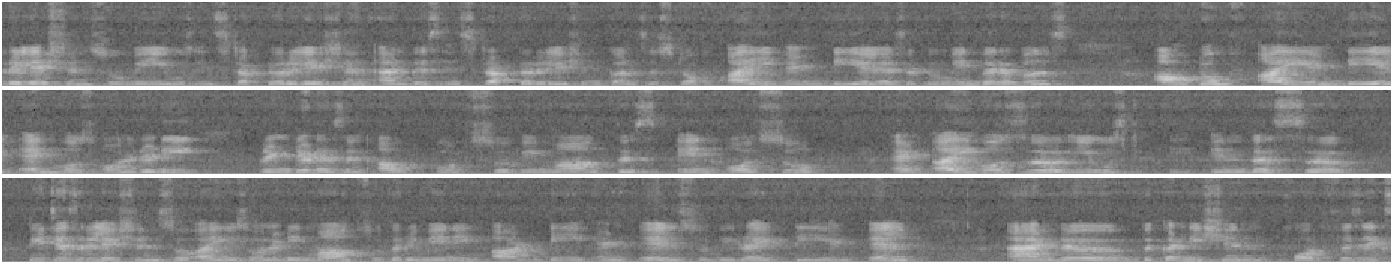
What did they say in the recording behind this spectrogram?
relation. So we use instructor relation and this instructor relation consists of i and dl as a domain variables. Out of i and dl n was already printed as an output. So we mark this n also. And i was uh, used in this uh, teachers relation so i is already marked. So the remaining are d and l so we write d and l. And uh, the condition for physics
